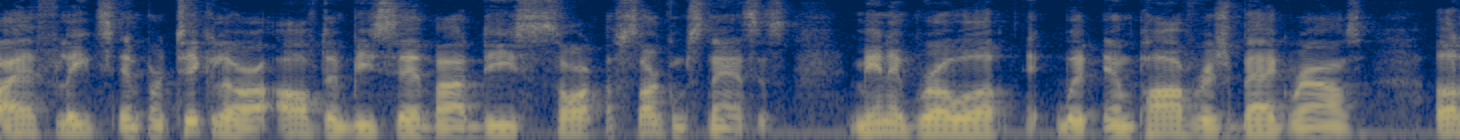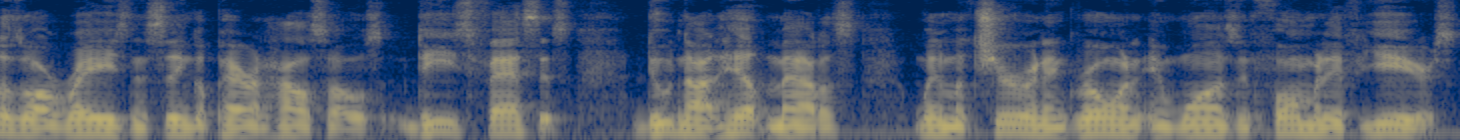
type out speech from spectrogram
Athletes in particular are often beset by these sort of circumstances. Many grow up with impoverished backgrounds, others are raised in single parent households. These facets do not help matters when maturing and growing in one's informative years.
